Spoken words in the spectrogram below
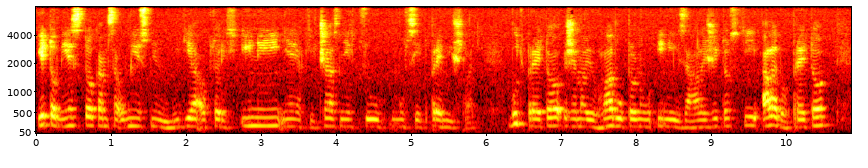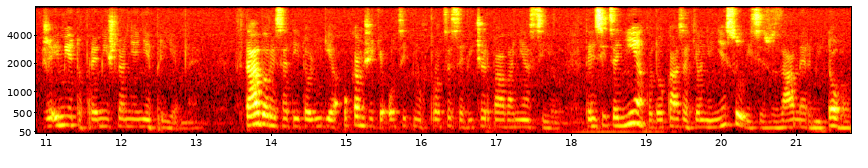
Je to miesto, kam sa umiestňujú ľudia, o ktorých iní nejaký čas nechcú musieť premýšľať. Buď preto, že majú hlavu plnú iných záležitostí, alebo preto, že im je to premýšľanie nepríjemné. V tábore sa títo ľudia okamžite ocitnú v procese vyčerpávania síl. Ten síce nejako dokázateľne nesúvisí so zámermi toho,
